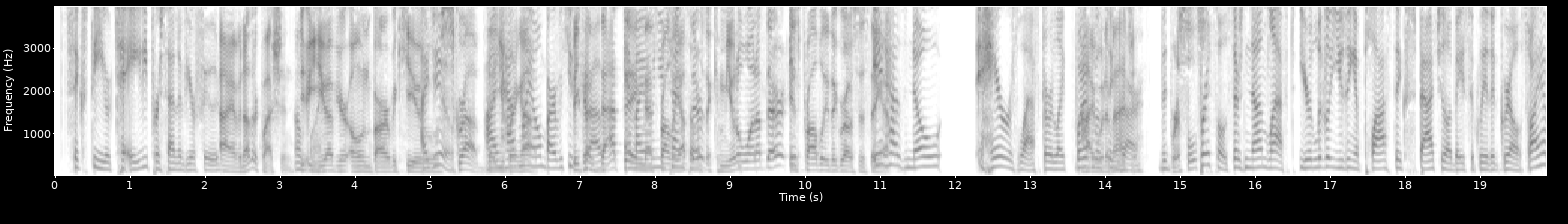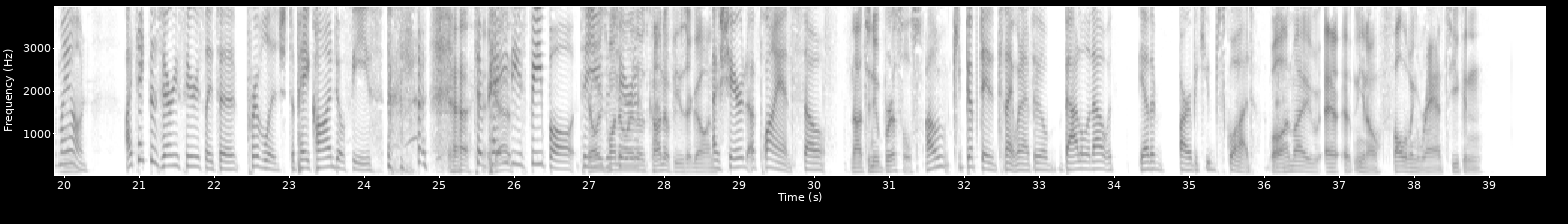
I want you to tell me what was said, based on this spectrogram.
sixty or to eighty percent of your food. I have another question. Oh, do boy. you have your own barbecue I do. scrub that I you have bring my up? own barbecue scrub. because scrub that thing that's probably up there, the communal one up there, is probably the grossest thing. it ever. has no hairs left or like whatever I those things imagine. are. The Bristles? Bristles. There's none left. You're literally using a plastic spatula basically to grill. So I have Mm. my own. I take this very seriously. It's a privilege to pay condo fees Yeah, to pay these people to You always use a wonder where those condo fees are going. a shared appliance. So Not to new bristles. I'll keep you updated tonight when I have to go battle it out with the other barbecue squad. Well, on my uh, uh, you know following rant, you can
